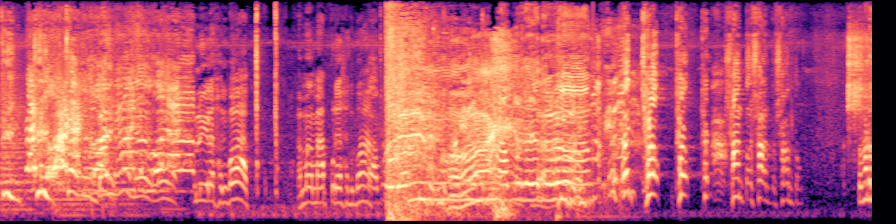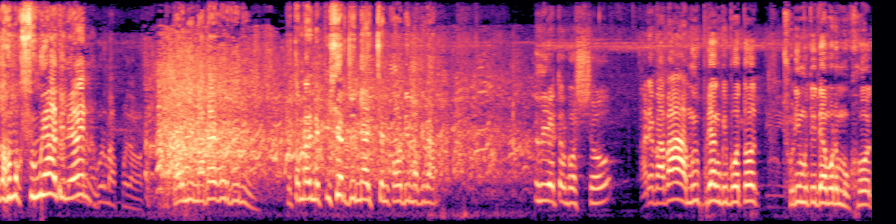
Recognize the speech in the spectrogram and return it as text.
ক্রিম। ভুলে সাধু বাবা আমাকে মাফ করে সাধু বাবা শান্ত শান্ত শান্ত। তোমরা তো আমাকে সুমিয়া দিলেন। মাফ করে দাও তাহলে আমি মাথায় করে দিন তো তোমরা এনে কিসের জন্য আইছেন? কদিন মকিবার হইয়ে তোর বর্ষ আরে বাবা, মুই পুরাং বিপদ ছুরি মুতি দে মোর মুখত।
